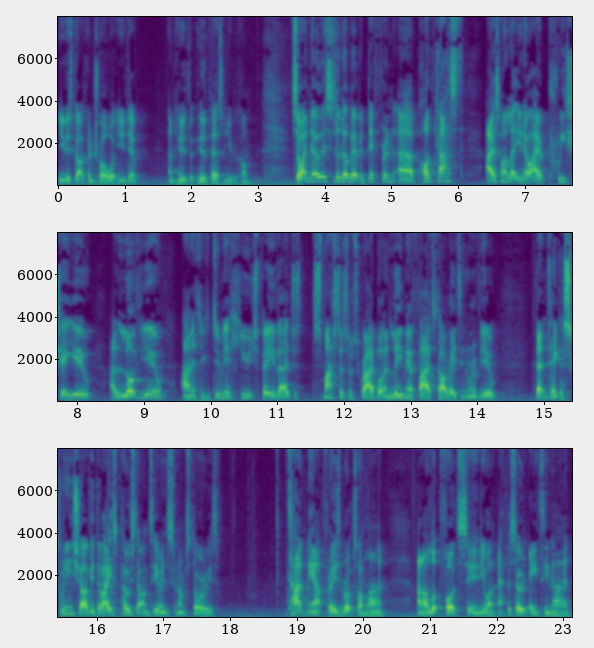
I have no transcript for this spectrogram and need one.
You just got to control what you do and who the, who the person you become. So I know this is a little bit of a different uh, podcast. I just want to let you know I appreciate you. I love you. And if you could do me a huge favor, just smash the subscribe button, leave me a five star rating and review. Then take a screenshot of your device, post it onto your Instagram stories. Tag me at Frazer Brookes Online. And I'll look forward to seeing you on episode 89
